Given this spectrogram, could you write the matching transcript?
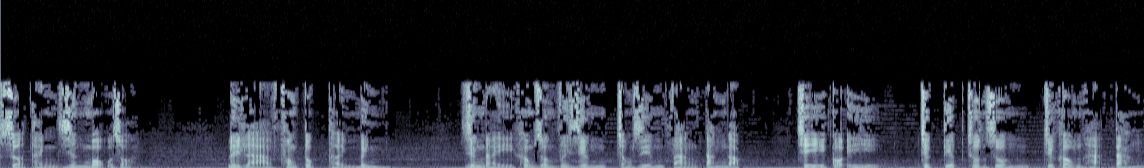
sửa thành giếng mộ rồi. Đây là phong tục thời Minh. Giếng này không giống với giếng trong giếng vàng táng ngọc, chỉ có ý trực tiếp chôn xuống chứ không hạ táng.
